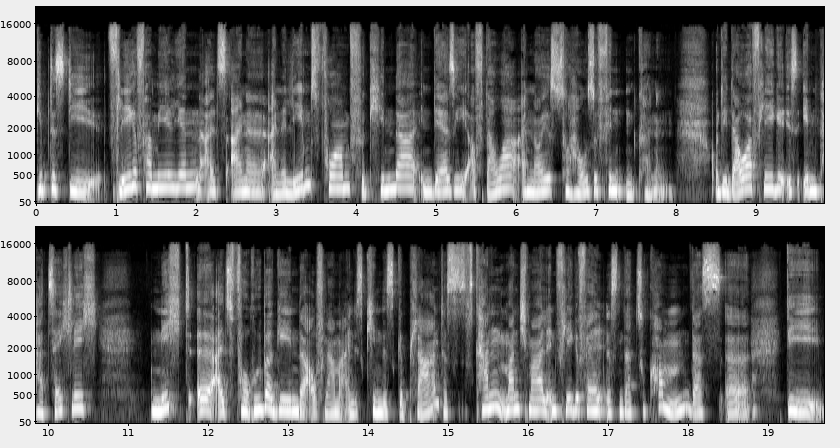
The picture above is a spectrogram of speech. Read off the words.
gibt es die Pflegefamilien als eine, eine Lebensform für Kinder, in der sie auf Dauer ein neues Zuhause finden können. Und die Dauerpflege ist eben tatsächlich nicht äh, als vorübergehende Aufnahme eines Kindes geplant. Das kann manchmal in Pflegeverhältnissen dazu kommen, dass äh, die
